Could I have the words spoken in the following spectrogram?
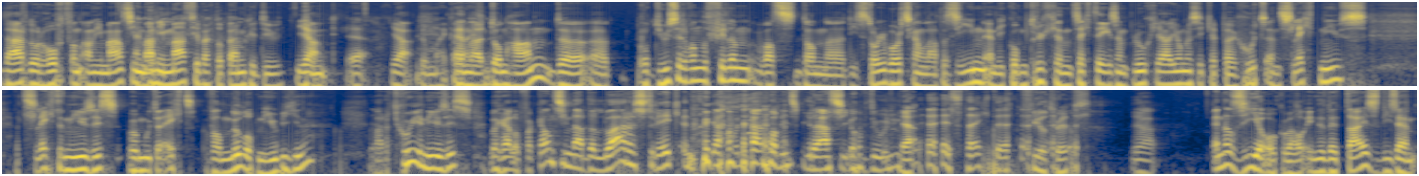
daardoor hoofd van animatie. En maar, animatie werd op hem geduwd. Ja. Toen- ja. ja. Door Michael En eh. Don Haan, de eh, producer van de film, was dan eh, die storyboards gaan laten zien. En die komt terug en zegt tegen zijn ploeg: Ja, jongens, ik heb goed en slecht nieuws. Het slechte nieuws is, we moeten echt van nul opnieuw beginnen. Maar het goede nieuws is, we gaan op vakantie naar de Loire-streek en dan gaan we daar wat inspiratie op doen. Ja. is het echt, hè? Field trips. Ja. En dat zie je ook wel in de details, die zijn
